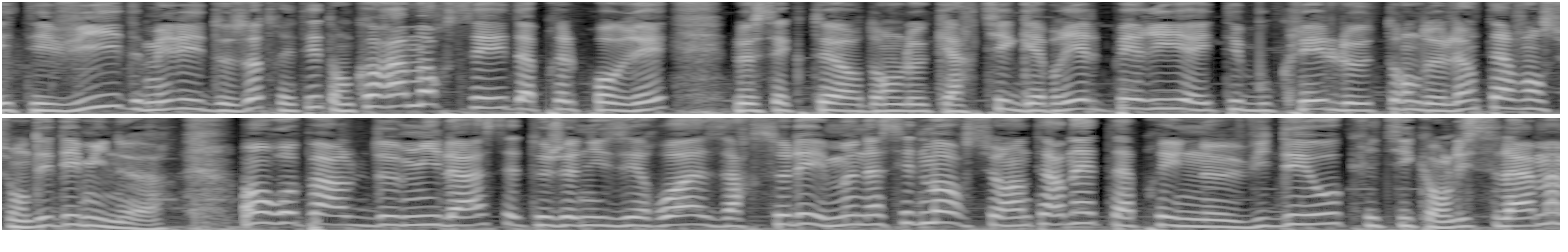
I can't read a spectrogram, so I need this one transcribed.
étaient vides, mais les deux autres étaient encore amorcés. D'après le progrès, le secteur dans le quartier Gabriel Péry a été bouclé le temps de l'intervention des démineurs. On reparle de Mila, cette jeune iséroise harcelée et menacée de mort sur Internet après une vidéo critiquant l'islam.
